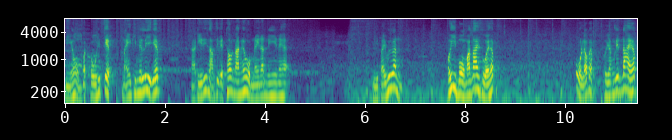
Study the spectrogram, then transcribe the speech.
นี่ครับผมประตูที่ 7 ในพรีเมียร์ลีกครับนาทีที่ 31 เท่านั้นครับผมในนัดนี้นะฮะดีไปเพื่อนเฮ้ยโมงมาไล่สวยครับ โอ้แล้วแบบเออยังเล่นได้ครับ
